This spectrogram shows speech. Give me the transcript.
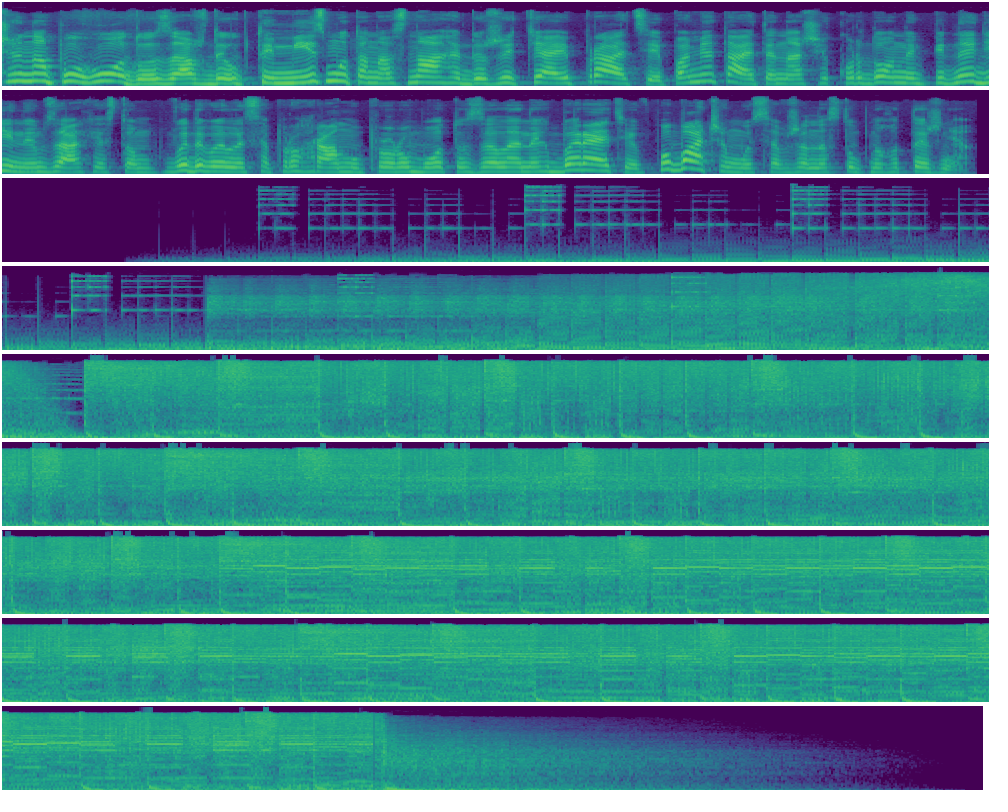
Незважаючи на погоду, завжди оптимізму та наснаги до життя і праці. Пам'ятайте наші кордони під надійним захистом. Ви дивилися програму про роботу зелених беретів. Побачимося вже наступного тижня.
